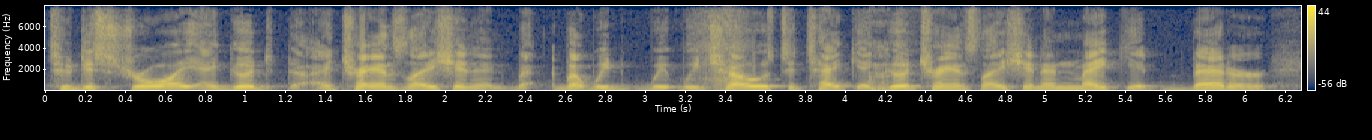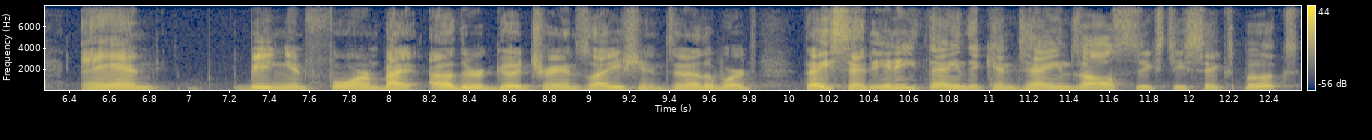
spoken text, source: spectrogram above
to destroy a good a translation, and, but we, we we chose to take a good translation and make it better, and being informed by other good translations. In other words, they said anything that contains all sixty six books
